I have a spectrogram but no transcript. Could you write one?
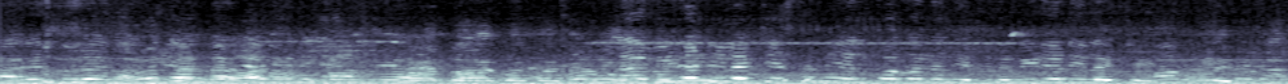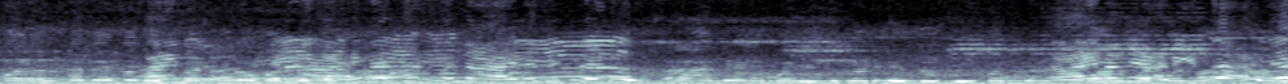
అరే నా వీడియో డిలీట్ చేస్తే నేను వెళ్ళిపోతానని చెప్పిన వీడియో డిలీట్ చేయండి ఆయన చెప్పింది ఆయన తిట్టాడు. ఆయన అడిగితే అదే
